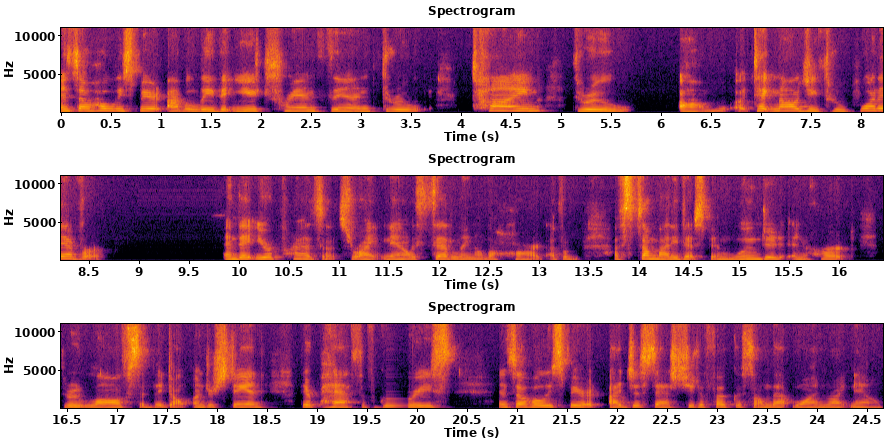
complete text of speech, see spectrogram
And so, Holy Spirit, I believe that you transcend through time, through um, technology, through whatever, and that your presence right now is settling on the heart of, a, of somebody that's been wounded and hurt through loss and they don't understand their path of grief. And so, Holy Spirit, I just asked you to focus on that one right now.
